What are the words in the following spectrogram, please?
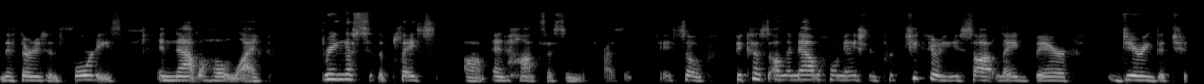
in the 30s and 40s in Navajo life bring us to the place um, and haunts us in the present. Okay, so because on the Navajo Nation, particularly, you saw it laid bare during the two,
